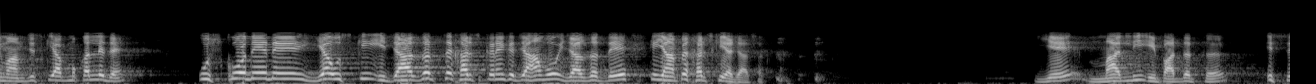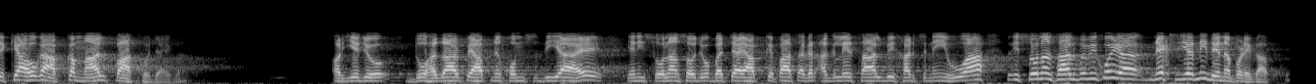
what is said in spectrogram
امام جس کی آپ مقلد ہیں، اس کو دے دیں یا اس کی اجازت سے خرچ کریں کہ جہاں وہ اجازت دے کہ یہاں پہ خرچ کیا جا سکتا۔ یہ مالی عبادت، اس سے کیا ہوگا؟ آپ کا مال پاک ہو جائے گا۔ اور یہ جو دو ہزار پہ آپ نے خمس دیا ہے یعنی سولہ سو جو بچہ ہے آپ کے پاس، اگر اگلے سال بھی خرچ نہیں ہوا، تو اس سولہ سال پہ بھی کوئی نیکسٹ ایئر نہیں دینا پڑے گا آپ کو۔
